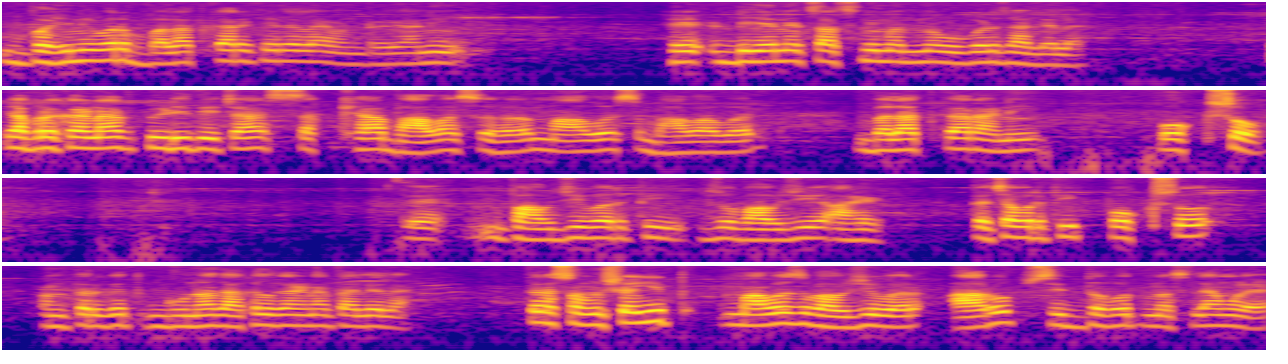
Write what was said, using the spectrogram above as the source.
बहिणीवर बलात्कार केलेला आहे मंडळी आणि हे डी एन ए चाचणीमधनं उघड झालेलं आहे. या प्रकरणात पीडितेच्या सख्ख्या भावासह मावस भावावर बलात्कार आणि पोक्सो. ते भावजीवरती जो भावजी आहे त्याच्यावरती पोक्सो अंतर्गत गुन्हा दाखल करण्यात आलेला आहे. तर संशयित मावस भावजीवर आरोप सिद्ध होत नसल्यामुळे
